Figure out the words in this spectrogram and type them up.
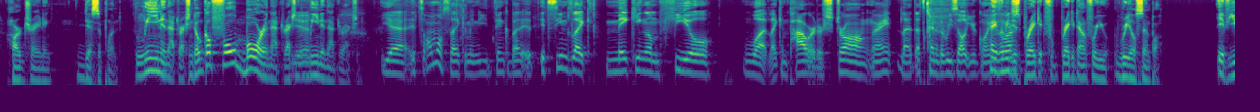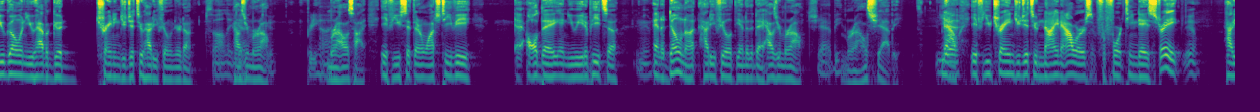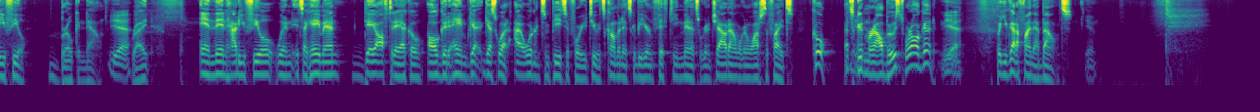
hard training, discipline. Lean in that direction. Don't go full bore in that direction. Yeah. Lean in that direction. Yeah, it's almost like I mean, you think about it, it. It seems like making them feel what, like empowered or strong, right? That's kind of the result you're going. Hey, for. let me just break it f- break it down for you real simple. If you go and you have a good training jujitsu, how do you feel when you're done? solid. how's yeah. your morale? Pretty high. Morale is high. If you sit there and watch TV eh, all day and you eat a pizza Yeah. and a donut, how do you feel at the end of the day? How's your morale? Shabby. Morale's shabby. Yeah. Now, if you train jujitsu nine hours for 14 days straight, Yeah. how do you feel? Broken down. Yeah. right? And then how do you feel when it's like, hey man, day off today, Echo, all good. Hey, guess what? I ordered some pizza for you too. It's coming. It's gonna be here in 15 minutes. We're gonna chow down. We're gonna watch the fights. Cool. That's a good morale boost. We're all good. Yeah. But you got to find that balance. Yeah.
